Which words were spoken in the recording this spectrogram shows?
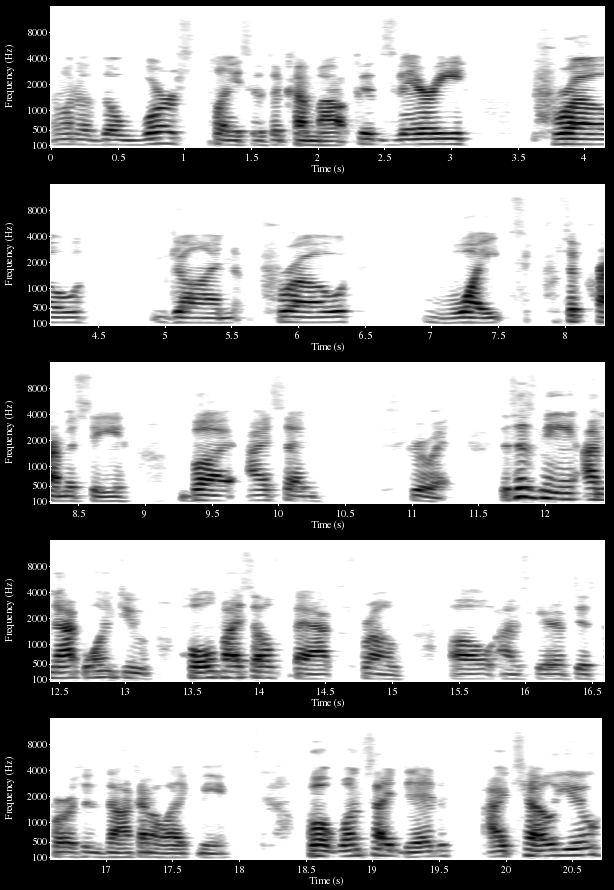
in one of the worst places to come out. It's very pro gun, pro white supremacy. But I said, screw it. This is me. I'm not going to hold myself back from, oh, I'm scared if this person's not going to like me. But once I did, I tell you,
